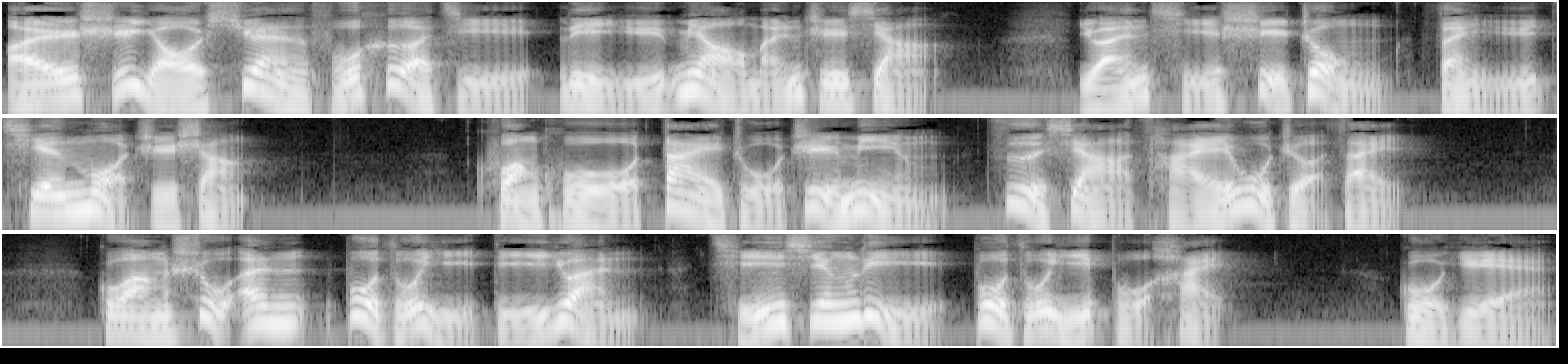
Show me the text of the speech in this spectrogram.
而时有炫服贺己，立于庙门之下，缘其势众，奋于阡陌之上。况乎代主致命，自下财物者哉？广树恩不足以敌怨，勤兴利不足以补害。故曰：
